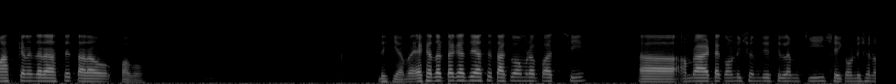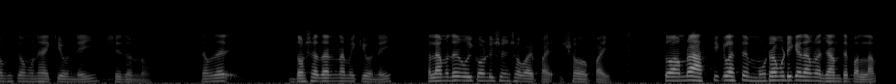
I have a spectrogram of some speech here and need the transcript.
মাঝখানে যারা আছে তারাও পাবো। দেখি, আমরা এক হাজার টাকা যে আছে তাকেও আমরা পাচ্ছি। আমরা আরেকটা কন্ডিশন দিয়েছিলাম কি? সেই কন্ডিশন অপেক্ষা মনে হয় কেউ নেই, সেজন্য। আমাদের দশ হাজার নামে কেউ নেই। তাহলে আমাদের ওই কন্ডিশন সবাই পাই সব পাই তো আমরা আজকে ক্লাসে মোটামুটি কাজ আমরা জানতে পারলাম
